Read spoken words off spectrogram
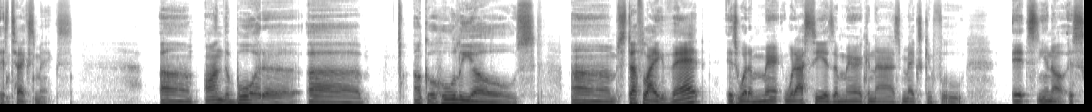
is Tex-Mex. Um, on the border, uh, Uncle Julio's, um, stuff like that is what Amer- what I see as Americanized Mexican food. It's you know it's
